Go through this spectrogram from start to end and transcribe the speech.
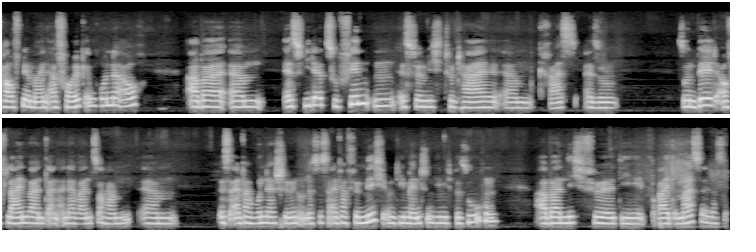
kauft mir mein Erfolg im Grunde auch. Aber ähm, es wieder zu finden, ist für mich total ähm, krass. Also so ein Bild auf Leinwand an einer Wand zu haben, ähm, ist einfach wunderschön und es ist einfach für mich und die Menschen, die mich besuchen, aber nicht für die breite Masse. Das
